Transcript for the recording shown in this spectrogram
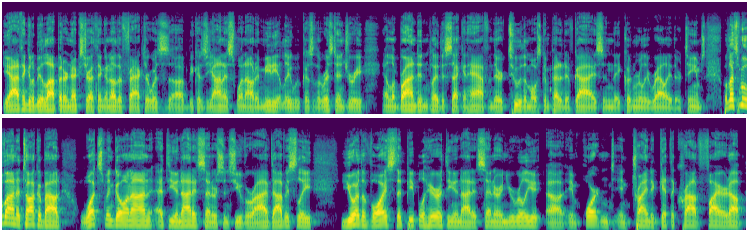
Yeah, I think it'll be a lot better next year. I think another factor was uh, because Giannis went out immediately because of the wrist injury, and LeBron didn't play the second half, and they're two of the most competitive guys, and they couldn't really rally their teams. But let's move on to talk about what's been going on at the United Center since you've arrived. Obviously you are the voice that people hear at the United Center, and you're really uh, important in trying to get the crowd fired up.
